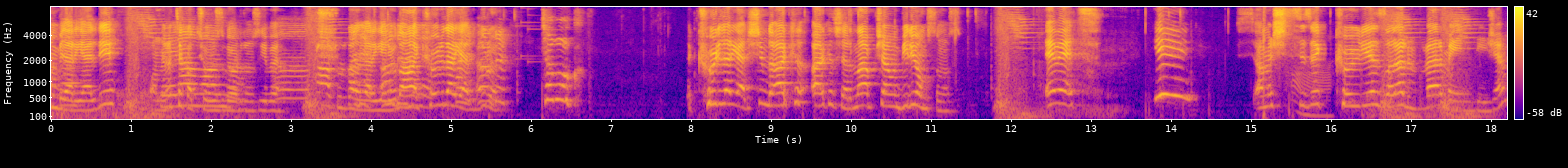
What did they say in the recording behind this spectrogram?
zombiler geldi. Onlara tek atıyoruz gördüğünüz gibi. Aa, Şuradan neler geliyor? beni. köylüler geldi. Durun. Çabuk. Köylüler geldi. Şimdi arka- arkadaşlar ne yapacağımı biliyor musunuz? Evet. Yee. Ama size köylüye zarar vermeyin diyeceğim.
